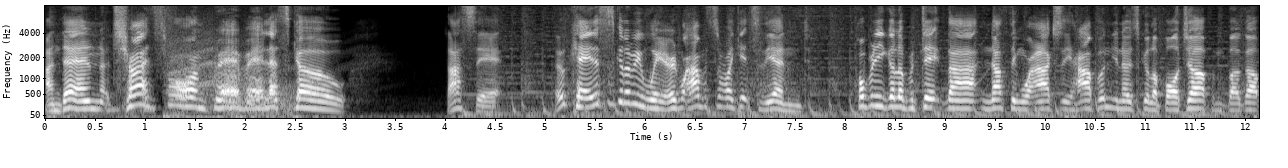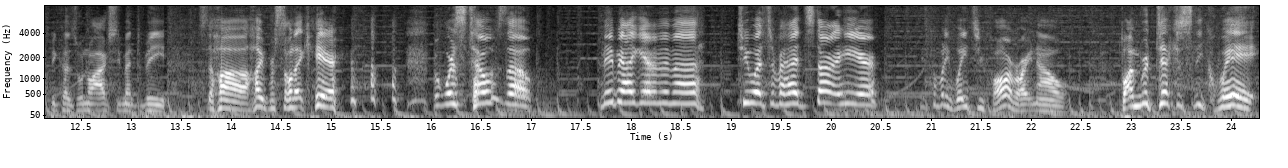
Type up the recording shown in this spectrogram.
And then transform, baby, let's go! That's it. Okay, this is going to be weird. What happens if I get to the end? Probably going to predict that nothing will actually happen. You know, it's going to bodge up and bug up because we're not actually meant to be uh, hypersonic here. but where's Tails, though? Maybe I give him a, too much of a head start here. He's probably way too far right now. But I'm ridiculously quick.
